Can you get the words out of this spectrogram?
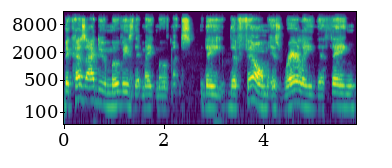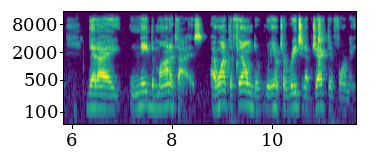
because I do movies that make movements, the the film is rarely the thing that I need to monetize. I want the film to you know to reach an objective for me.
